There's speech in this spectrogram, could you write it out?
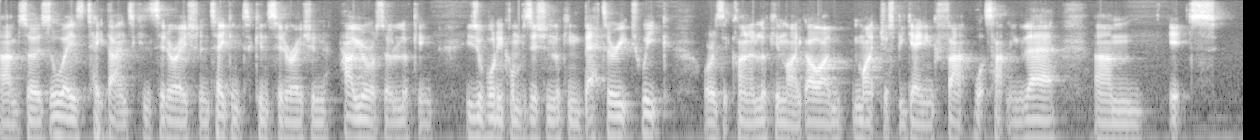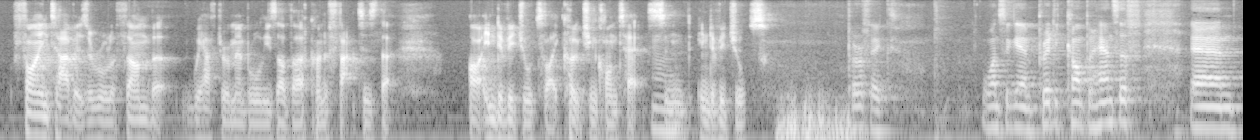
Um, so it's always take that into consideration and take into consideration how you're also looking. Is your body composition looking better each week, or is it kind of looking like oh I might just be gaining fat? What's happening there? Um, it's fine to have it as a rule of thumb, but we have to remember all these other kind of factors that are individual to like coaching contexts mm. and individuals. Perfect once again pretty comprehensive and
